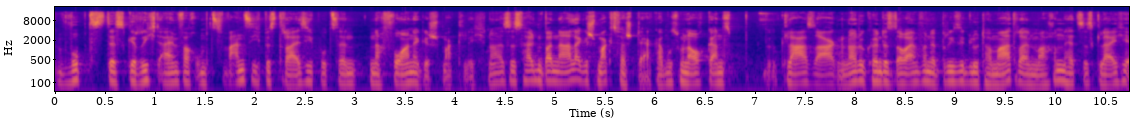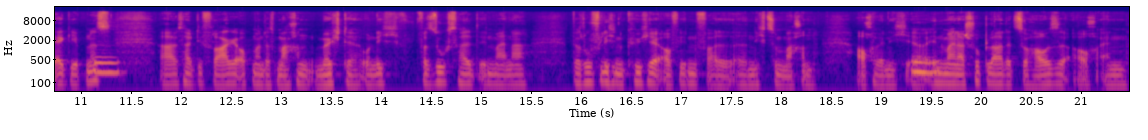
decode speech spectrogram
wuppt das Gericht einfach um 20 bis 30 Prozent nach vorne geschmacklich. Ne? Es ist halt ein banaler Geschmacksverstärker, muss man auch ganz klar sagen. Ne? Du könntest auch einfach eine Prise Glutamat reinmachen, hättest das gleiche Ergebnis. Mhm. Äh, ist halt die Frage, ob man das machen möchte. Und ich versuche es halt in meiner beruflichen Küche auf jeden Fall äh, nicht zu machen. Auch wenn ich äh, mhm. in meiner Schublade zu Hause auch ein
